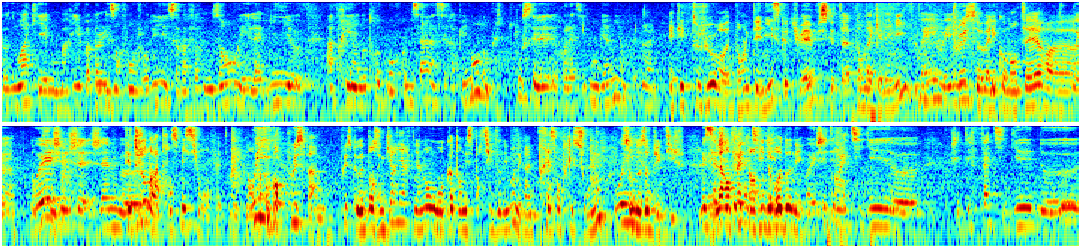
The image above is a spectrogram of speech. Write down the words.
Benoît, qui est mon mari, le papa Oui. de mes enfants aujourd'hui, et ça va faire 11 ans, et la vie euh, a pris un autre cours comme ça assez rapidement, donc tout s'est relativement bien mis en fait. Ouais. Et tu es toujours dans le tennis que tu aimes, puisque tu as ton académie, Oui, oui. plus euh, bah, les commentaires. euh, oui, j'aime. Tu es euh, toujours dans la transmission en fait maintenant. Oui. Enfin, encore plus, enfin, plus que dans une carrière finalement où quand on est sportif de haut niveau, on est quand même très centré sur nous, Oui. sur nos objectifs. Mais Et ça, là en fait, tu as envie de redonner. Ouais, j'étais Ouais. fatiguée. euh, j'étais fatiguée de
